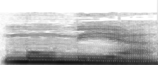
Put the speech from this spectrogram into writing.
Mumia.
